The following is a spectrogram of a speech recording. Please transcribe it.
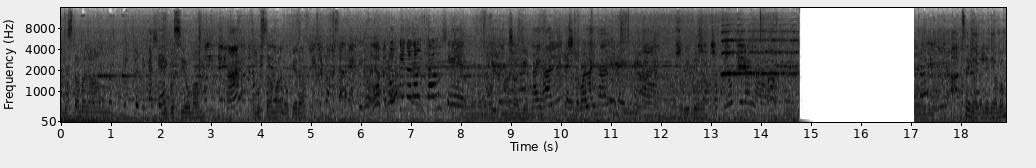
Kumusta man ang negosyo, ma'am? Ha? Kumusta man? Okay ra? Okay, okay, okay na lang tang, sir. Mana gid. Naihalin eh. Walay halin eh. Kuan. Pwede ra. Okay, okay lang lang. Kasi nga na niya, ma'am?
